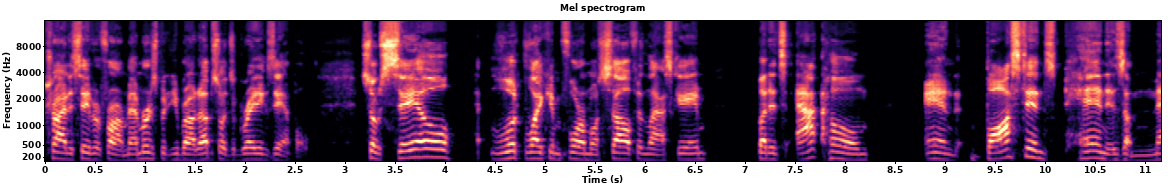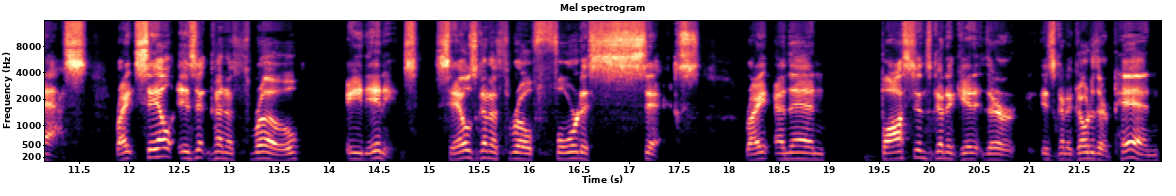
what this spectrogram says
trying to save it for our members, but you brought it up, so it's a great example. So Sale looked like him for himself in last game, but it's at home, and Boston's pen is a mess. Right? Sale isn't going to throw eight innings. Sale's going to throw four to six. Right? And then Boston's going to get their is going to go to their pin,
